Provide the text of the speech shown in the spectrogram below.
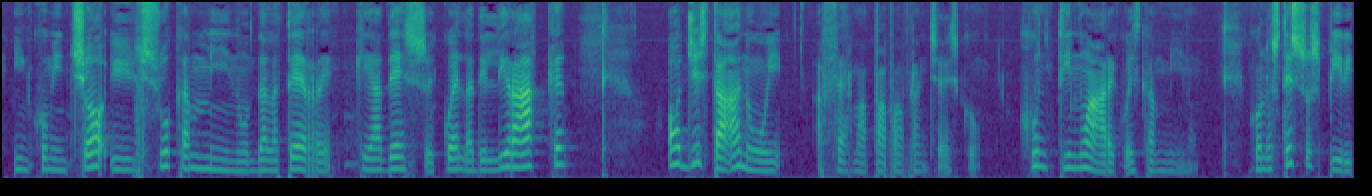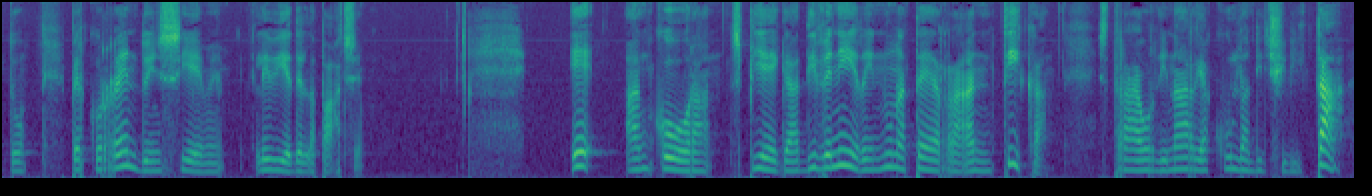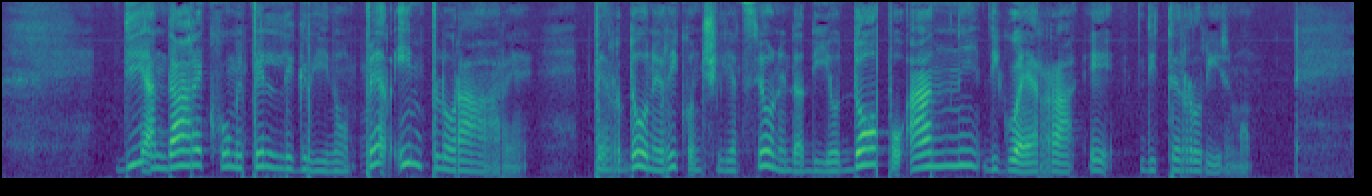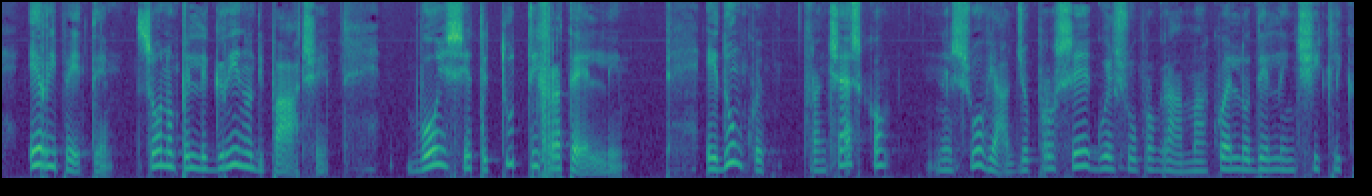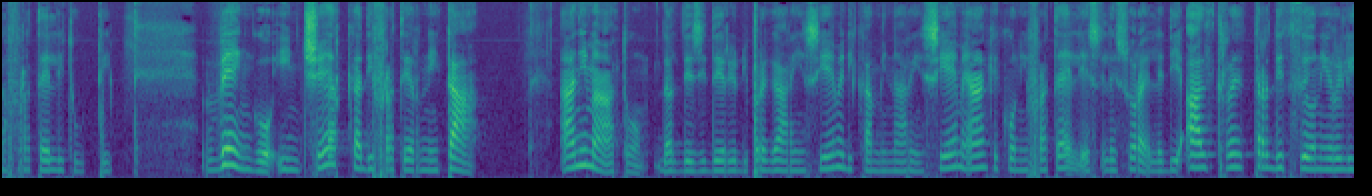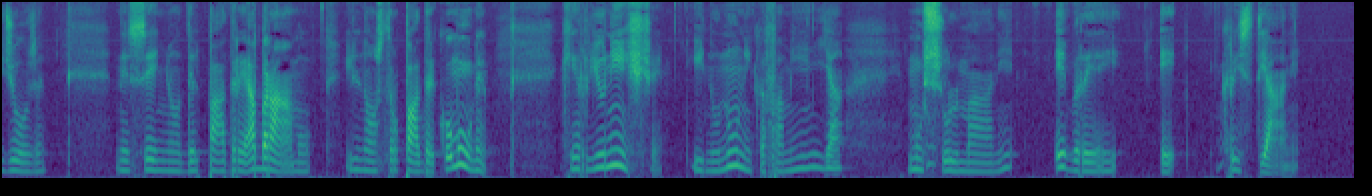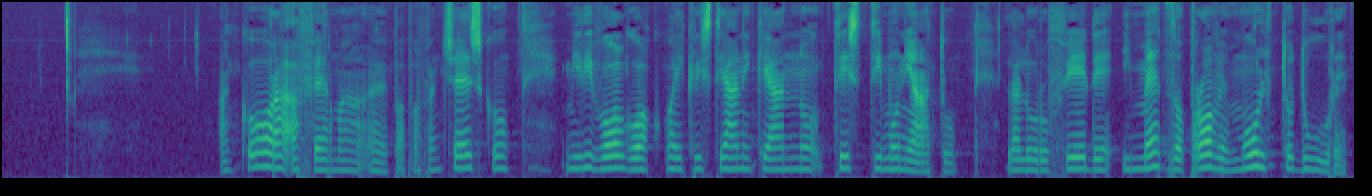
incominciò il suo cammino dalla terra che adesso è quella dell'Iraq, oggi sta a noi, afferma Papa Francesco, continuare quel cammino con lo stesso spirito, percorrendo insieme le vie della pace. E ancora spiega di venire in una terra antica, straordinaria culla di civiltà, di andare come pellegrino per implorare perdono e riconciliazione da Dio dopo anni di guerra e di terrorismo. E ripete, sono pellegrino di pace, voi siete tutti fratelli. E dunque Francesco nel suo viaggio prosegue il suo programma, quello dell'enciclica Fratelli Tutti. Vengo in cerca di fraternità, animato dal desiderio di pregare insieme, di camminare insieme anche con i fratelli e le sorelle di altre tradizioni religiose, nel segno del padre Abramo, il nostro padre comune, che riunisce in un'unica famiglia musulmani, ebrei e cristiani. Ancora afferma eh, Papa Francesco, mi rivolgo a quei cristiani che hanno testimoniato la loro fede in mezzo a prove molto dure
